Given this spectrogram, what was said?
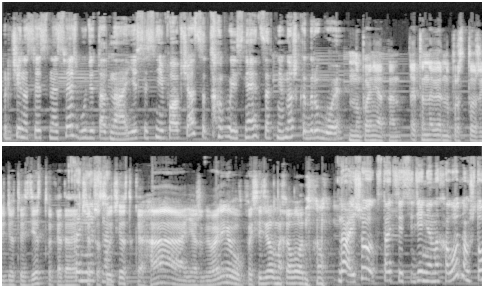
причинно-следственная связь будет одна. Если с ней пообщаться, то выясняется немножко другое. Ну, понятно. Это, наверное, просто тоже идет из детства, когда что-то случилось, такая, ага, я же говорил, посидел на холодном. Да, еще, кстати, сидение на холодном, что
